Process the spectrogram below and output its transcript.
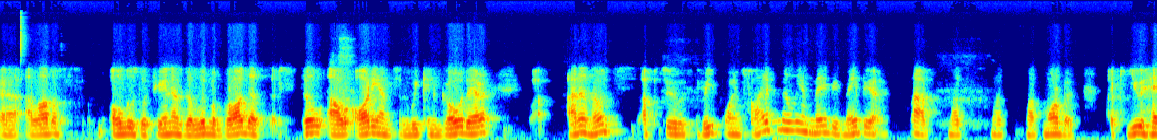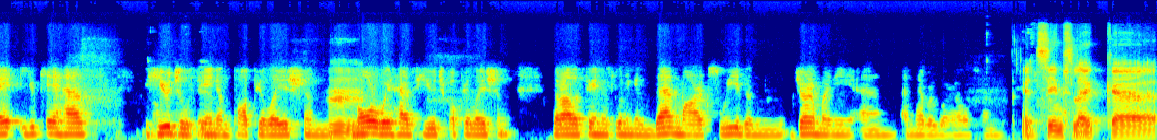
uh, a lot of all those Lithuanians that live abroad that are still our audience, and we can go there. I don't know. It's up to 3.5 million, maybe, maybe uh, not not not not more, but like UK UK has a huge Lithuanian population. Mm. Norway has huge population. There are Lithuanians living in Denmark, Sweden, Germany, and and everywhere else. And It seems like uh,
